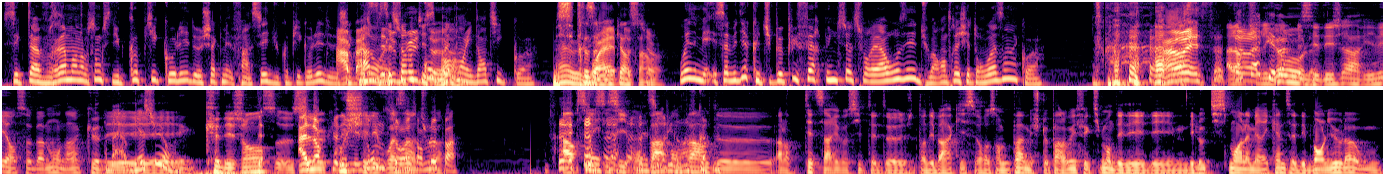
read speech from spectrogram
C'est que t'as vraiment l'impression que c'est du copier-coller de chaque maison. Enfin, c'est du copier-coller de Ah chaque bah, maison. c'est euh. complètement identique, quoi. Mais c'est Ah, très Ouais, américain, ça. hein. Ouais, mais ça veut dire que tu peux plus faire une seule soirée arrosée. Tu vas rentrer chez ton voisin, quoi. ah ouais, ça c'est Alors tu rigoles, mais c'est déjà arrivé en ce bas monde hein, que des bah, bien sûr. que des gens se, se Alors que les couchent chez les ne se voisins. tu ressemblent vois. pas. Alors si, si, si, on, par- parle de... Alors peut-être ça arrive aussi peut-être euh, dans des baraques qui se ressemblent pas, mais je te parle oui effectivement des, des, des, des lotissements à l'américaine, c'est des banlieues là où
